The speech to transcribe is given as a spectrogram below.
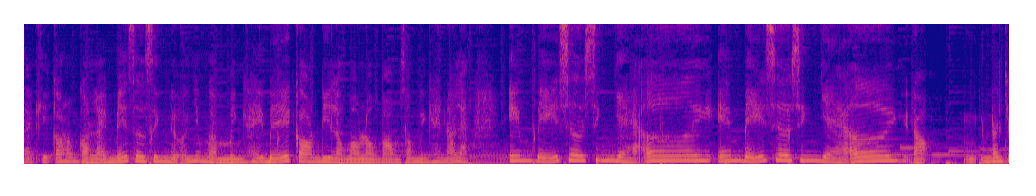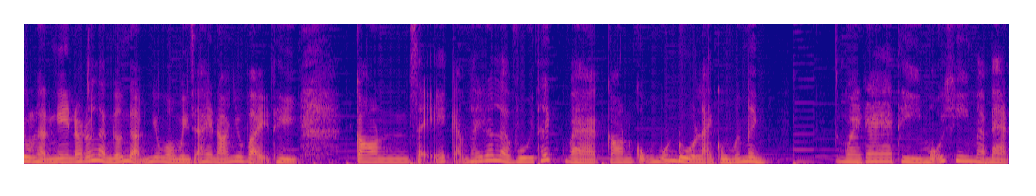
là khi con không còn là em bé sơ sinh nữa, nhưng mà mình hay bế con đi lòng vòng lòng vòng. Xong mình hay nói là, em bé sơ sinh già ơi, em bé sơ sinh già ơi. Đó. Nói chung là nghe nó rất là ngớ ngẩn, nhưng mà mình sẽ hay nói như vậy. Thì con sẽ cảm thấy rất là vui thích và con cũng muốn đùa lại cùng với mình. Ngoài ra thì mỗi khi mà bạn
